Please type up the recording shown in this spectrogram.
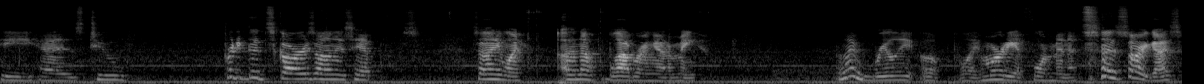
He has two pretty good scars on his hips. So anyway, enough blabbering out of me. Am I really? Oh boy, I'm already at four minutes. Sorry guys.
